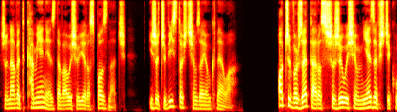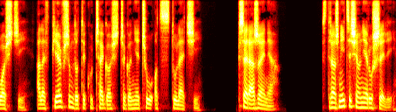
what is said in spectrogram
że nawet kamienie zdawały się je rozpoznać, i rzeczywistość się zająknęła. Oczy Worzeta rozszerzyły się nie ze wściekłości, ale w pierwszym dotyku czegoś, czego nie czuł od stuleci. Przerażenia. Strażnicy się nie ruszyli.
